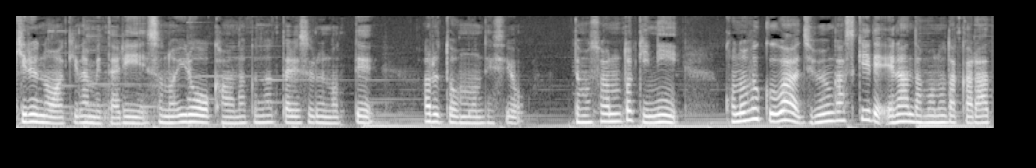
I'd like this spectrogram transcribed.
着るのを諦めたりその色を買わなくなったりするのってあると思うんですよ。でもその時にこの服は自分が好きで選んだものだから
